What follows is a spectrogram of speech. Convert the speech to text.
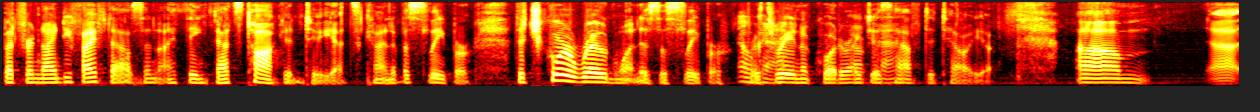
But for ninety-five thousand, I think that's talking to you. It's kind of a sleeper. The Chicora Road one is a sleeper for three and a quarter. I just have to tell you. Um, uh,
